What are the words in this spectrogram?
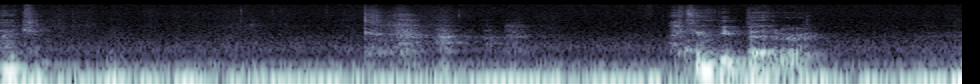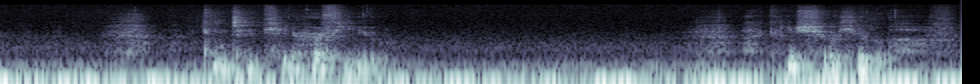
I can. I can be better. I can take care of you. I can show you love.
